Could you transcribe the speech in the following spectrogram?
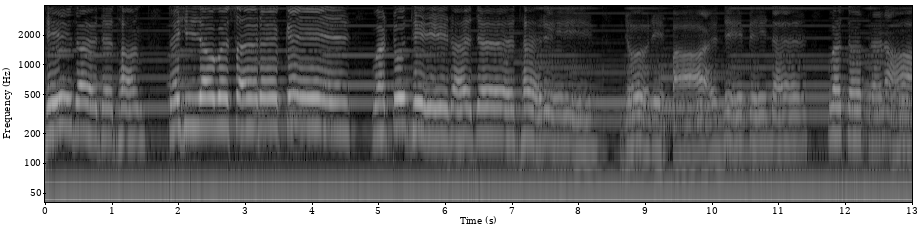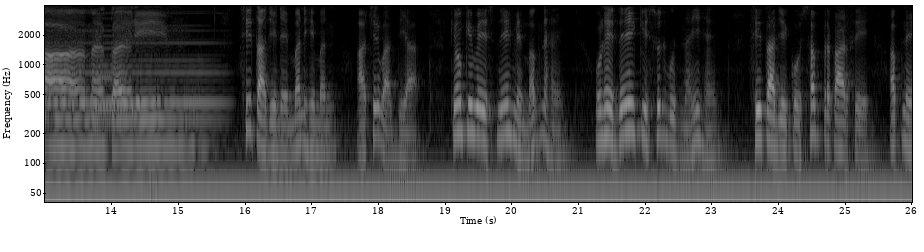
धीरज धन। तही अवसर के वटु धीरज धरी जोरे पानी बिन वत प्रणाम करी सीता जी ने मन ही मन आशीर्वाद दिया, क्योंकि वे स्नेह में मग्न हैं, उन्हें देह की सुध बुद्ध नहीं है। सीता जी को सब प्रकार से अपने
